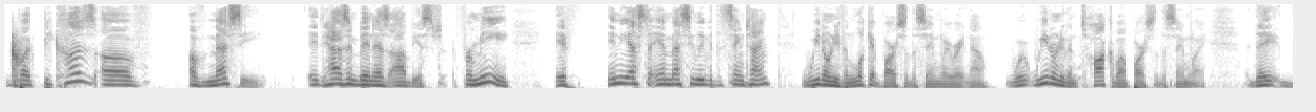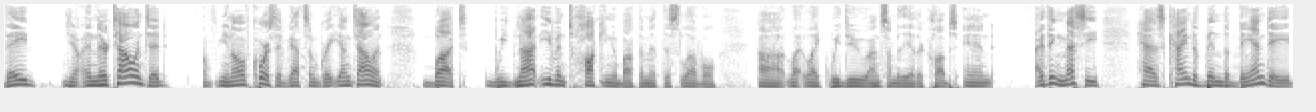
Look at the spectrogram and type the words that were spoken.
but because of of Messi, it hasn't been as obvious for me. If Iniesta and Messi leave at the same time, we don't even look at Barca the same way right now. We're, we do not even talk about Barca the same way. They they you know, and they're talented. You know, of course, they've got some great young talent, but we're not even talking about them at this level, uh, like, like we do on some of the other clubs. And I think Messi has kind of been the band aid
